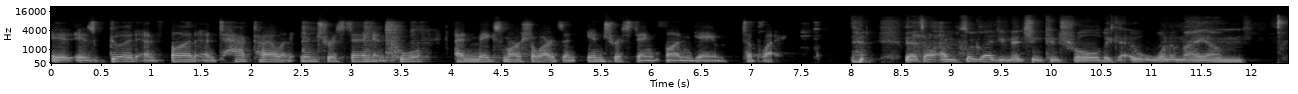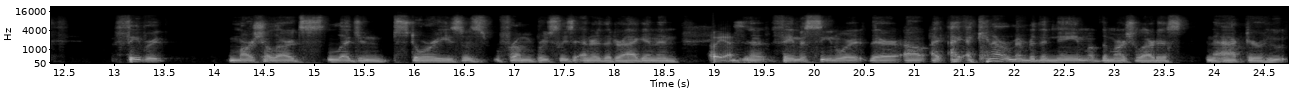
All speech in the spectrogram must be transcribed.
it is good and fun and tactile and interesting and cool and makes martial arts an interesting, fun game to play. That's all. I'm so glad you mentioned control because one of my um, favorite martial arts legend stories was from Bruce Lee's Enter the Dragon, and oh yes, the famous scene where there. Uh, I I cannot remember the name of the martial artist an actor who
